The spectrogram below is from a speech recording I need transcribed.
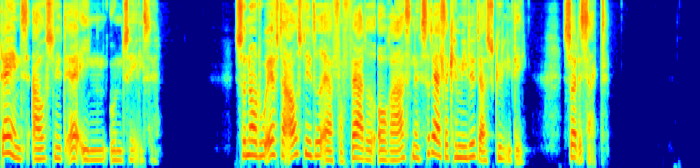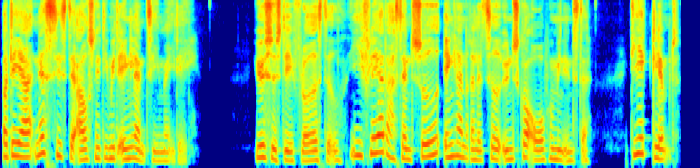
Dagens afsnit er ingen undtagelse. Så når du efter afsnittet er forfærdet og rasende, så er det altså Camille, der er skyld i det. Så er det sagt. Og det er næst sidste afsnit i mit England-tema i dag. Jøsses, det er flot afsted. I er flere, der har sendt søde England-relaterede ønsker over på min Insta. De er ikke glemt,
